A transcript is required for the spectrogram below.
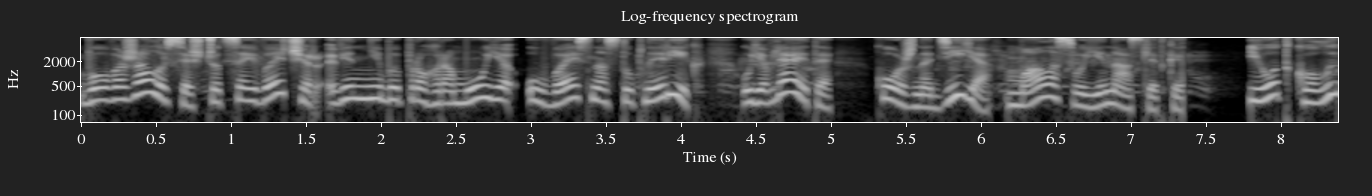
бо вважалося, що цей вечір він ніби програмує увесь наступний рік. Уявляєте, кожна дія мала свої наслідки. І от коли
